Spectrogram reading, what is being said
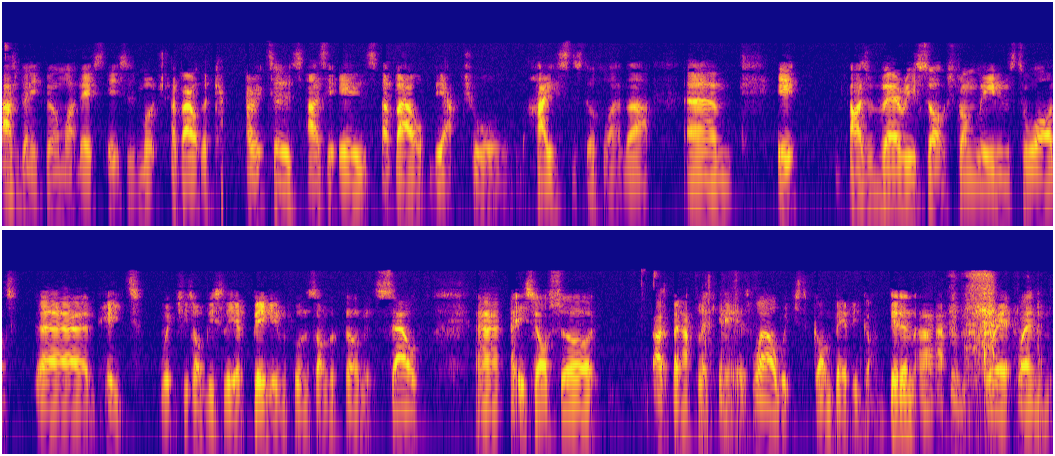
as with any film like this, it's as much about the characters as it is about the actual heist and stuff like that. Um, it has very sort of strong leanings towards uh, Heat, which is obviously a big influence on the film itself. Uh, it's also has Ben Affleck in it as well, which Gone Baby Gone didn't. I think it's great when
